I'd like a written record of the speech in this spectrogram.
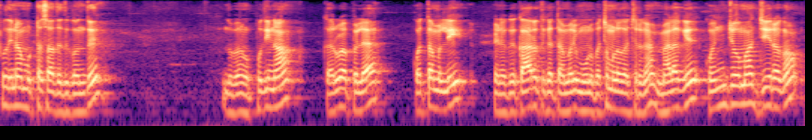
புதினா முட்டை சாதத்துக்கு வந்து இந்த புதினா கருவேப்பிலை கொத்தமல்லி எனக்கு காரத்துக்கு ஏற்ற மாதிரி மூணு பச்சை மிளகா வச்சுருக்கேன். மிளகு கொஞ்சமாக ஜீரகம்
